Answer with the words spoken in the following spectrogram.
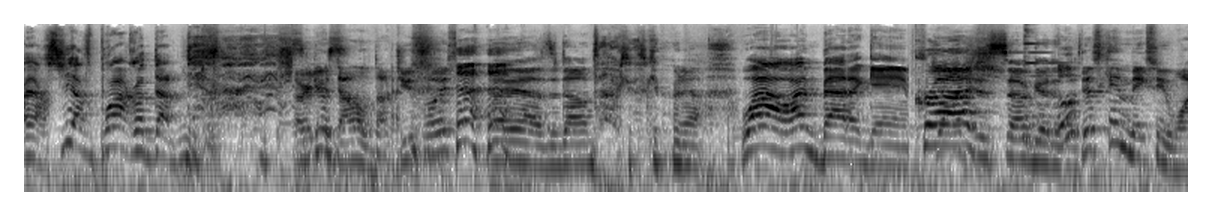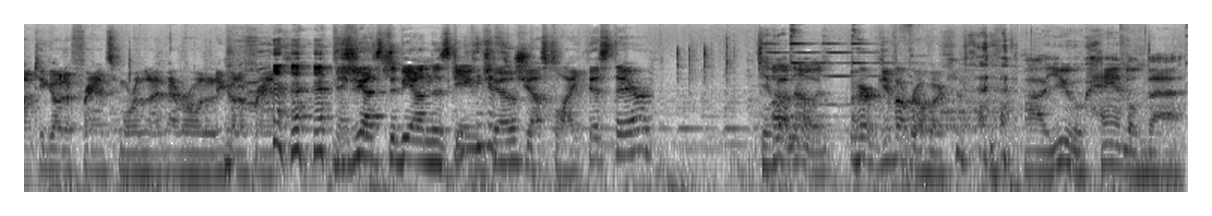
Oh, she has blocked that. Are you doing Donald Duck Juice voice? Oh yeah, it's the Donald Duck just coming out. Wow, I'm bad at game. Crush! Josh is so good at this game makes me want to go to France more than I've ever wanted to go to France. Just to be on this game show. it's just like this there? Give Oh up. no, Here, give up real quick. Wow, you handled that.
